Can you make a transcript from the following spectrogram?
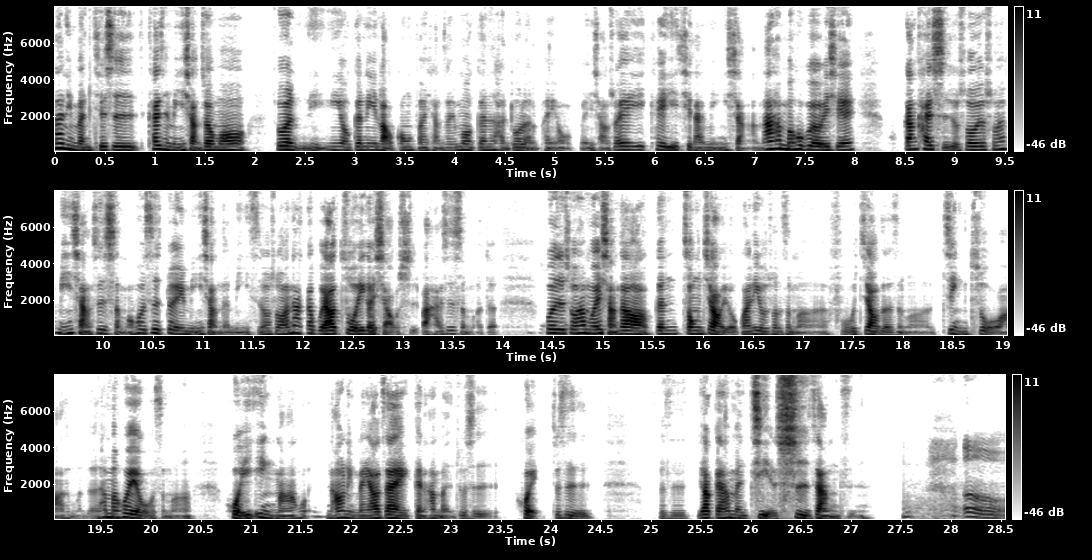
那你们其实开始冥想之后，有没有说你你有跟你老公分享，有没有跟很多人朋友分享？所以可以一起来冥想啊。那他们会不会有一些刚开始的时候就说冥想是什么，或者是对于冥想的迷思，就说那该不要做一个小时吧，还是什么的？或者说他们会想到跟宗教有关，例如说什么佛教的什么静坐啊什么的，他们会有什么回应吗？然后你们要再跟他们就是会就是就是要跟他们解释这样子。嗯，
